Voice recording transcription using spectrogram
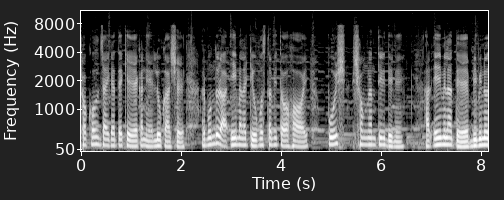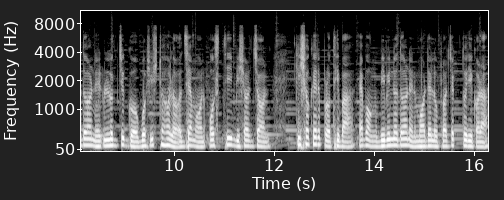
সকল জায়গা থেকে এখানে লোক আসে। আর বন্ধুরা, এই মেলাটি উপস্থাপিত হয় পৌষ সংক্রান্তির দিনে। আর এই মেলাতে বিভিন্ন ধরনের উল্লেখযোগ্য বৈশিষ্ট্য হল যেমন অস্থি বিসর্জন, কৃষকের প্রতিভা এবং বিভিন্ন ধরনের মডেল ও প্রজেক্ট তৈরি করা।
